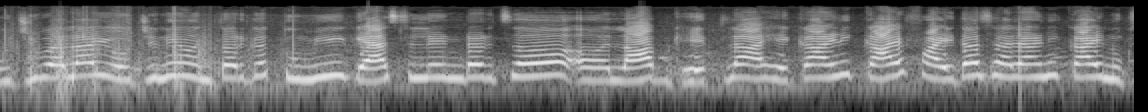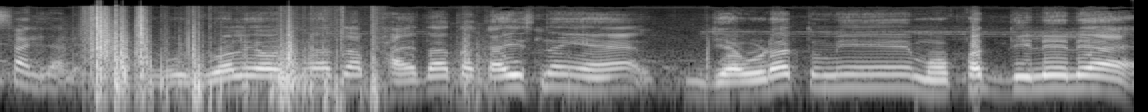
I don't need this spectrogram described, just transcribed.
उज्ज्वला योजनेअंतर्गत तुम्ही गॅस सिलेंडरचा लाभ घेतला आहे का? आणि काय फायदा झाला आणि काय नुकसान झालं? उज्ज्वल योजनेचा फायदा तर काहीच नाही आहे. जेवढं तुम्ही मोफत दिलेले आहे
